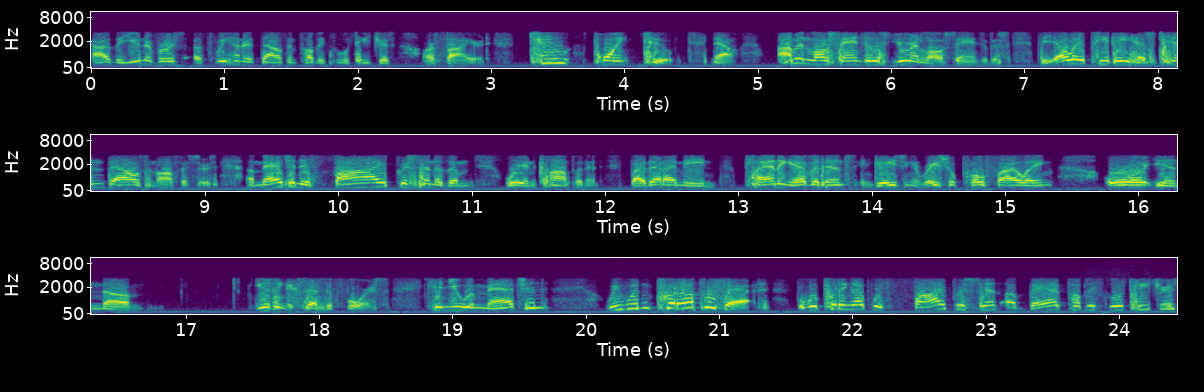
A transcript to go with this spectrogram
out of the universe of 300,000 public school teachers are fired. 2.2. Now, I'm in Los Angeles, you're in Los Angeles. The LAPD has 10,000 officers. Imagine if 5% of them were incompetent. By that I mean planning evidence, engaging in racial profiling, or in um, using excessive force. Can you imagine? We wouldn't put up with that. But we're putting up with 5% of bad public school teachers.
